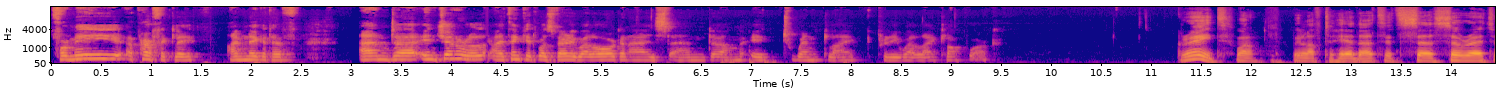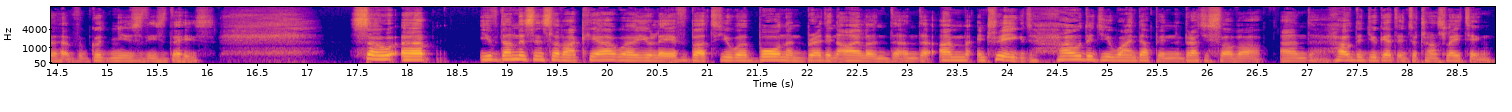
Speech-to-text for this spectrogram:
For me, uh, perfectly. I'm negative. And uh, in general, I think it was very well organized and um, it went like pretty well like clockwork. Great. Well, we love to hear that. It's uh, so rare to have good news these days. So, uh, you've done this in Slovakia where you live, but you were born and bred in Ireland. And I'm intrigued. How did you wind up in Bratislava and how did you get into translating?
